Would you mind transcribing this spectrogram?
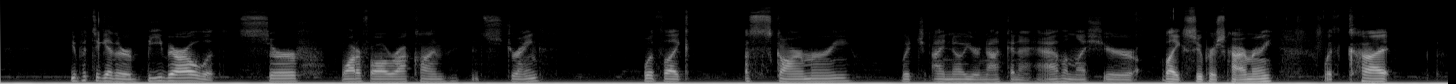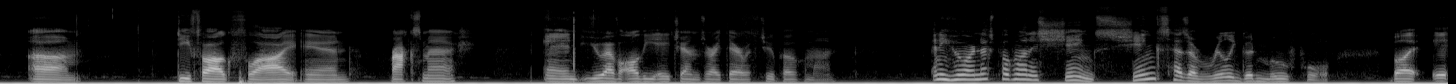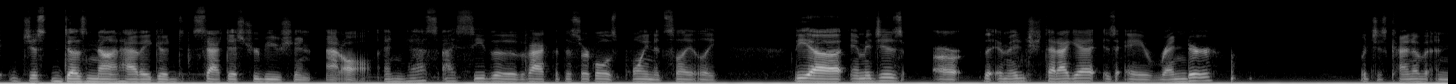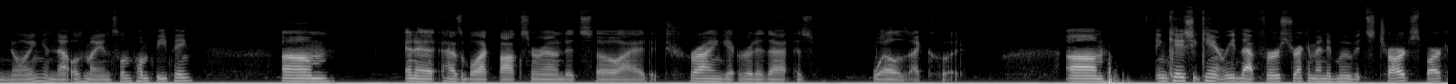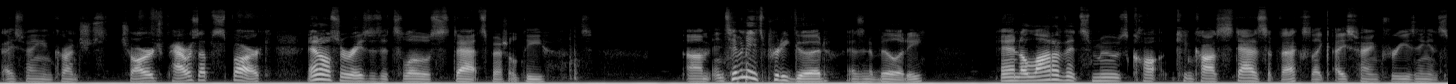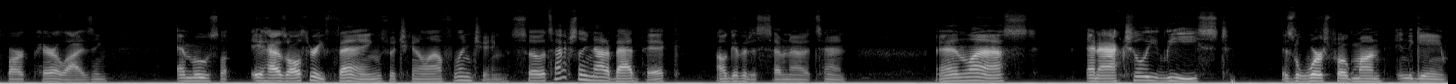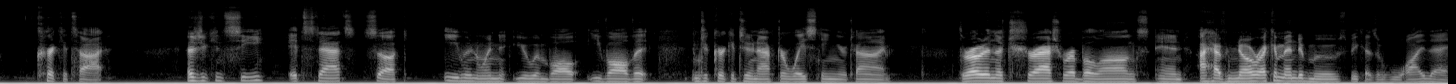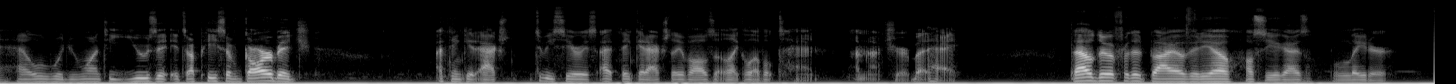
you put together a Bibarel with Surf, Waterfall, Rock Climb, and Strength, with like a Skarmory, which I know you're not gonna have unless you're like Super Skarmory, with Cut, um, Defog, Fly, and Rock Smash, and you have all the HMs right there with two Pokemon. Anywho, our next Pokemon is Shinx. Shinx has a really good move pool, but it just does not have a good stat distribution at all. And yes, I see the fact that the circle is pointed slightly. The uh, images are the image that I get is a render, which is kind of annoying, and that was my insulin pump beeping. Um, and it has a black box around it, so I had to try and get rid of that as well as I could. Um, in case you can't read that first recommended move, it's Charge, Spark, Ice Fang, and Crunch. Charge powers up Spark and also raises its low stat special defense. Um, Intimidate's pretty good as an ability, and a lot of its moves can cause status effects like Ice Fang freezing and Spark paralyzing. And moves it has all three fangs, which can allow flinching, so it's actually not a bad pick. I'll give it a 7 out of 10. And last, and actually least is the worst Pokemon in the game, Kricketot. As you can see, its stats suck even when you involve, evolve it into Kricketune after wasting your time. Throw it in the trash where it belongs, and I have no recommended moves because why the hell would you want to use it? It's a piece of garbage. I think it actually, to be serious, I think it actually evolves at like level 10. I'm not sure, but hey. That'll do it for this bio video. I'll see you guys later.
